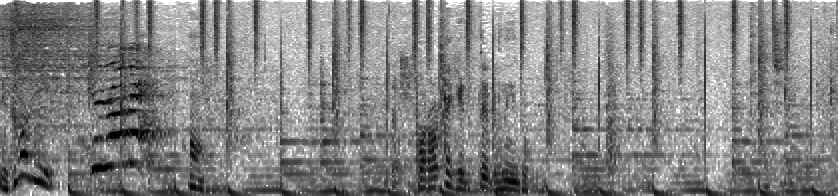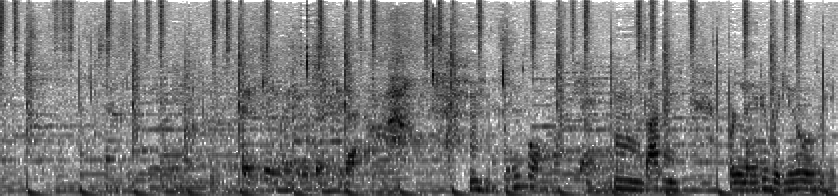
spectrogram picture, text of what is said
ഇത് മതി. ആ. പൊറോട്ടയൊക്കെ എടുത്തിട്ട് നീതു ഇതും. അതാണ്. പിള്ളേര് വിളിയോ വിളി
